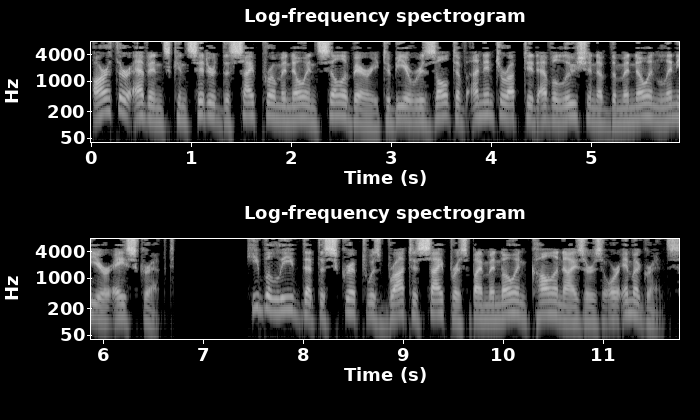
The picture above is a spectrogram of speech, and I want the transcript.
Arthur Evans considered the Cypro-Minoan syllabary to be a result of uninterrupted evolution of the Minoan Linear A script. He believed that the script was brought to Cyprus by Minoan colonizers or immigrants.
